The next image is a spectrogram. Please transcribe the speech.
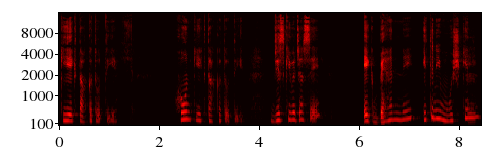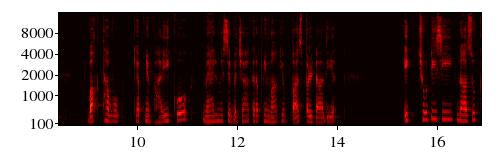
کی ایک طاقت ہوتی ہے۔ خون کی ایک طاقت ہوتی ہے۔ جس کی وجہ سے ایک بہن نے اتنی مشکل وقت تھا وہ کہ اپنے بھائی کو محل میں سے بچا کر اپنی ماں کے پاس پلٹا دیا۔ ایک چھوٹی سی نازک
